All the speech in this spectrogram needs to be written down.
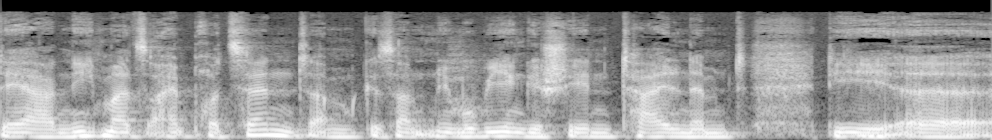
der nicht mal ein Prozent am gesamten Immobiliengeschehen teilnimmt, die äh,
